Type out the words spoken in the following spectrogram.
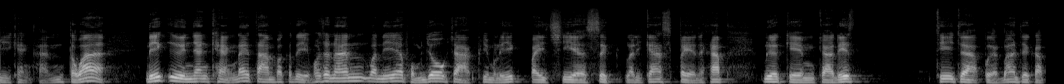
มีแข่งขัน แต่ว่า ลีกอื่นยังแข่งได้ตามปกติ เพราะฉะนั้นวันนี้ผมโยกจากพรีเมียร์ลีกไปเชียร์ศึกลาลิกาสเปนนะครับ เลือกเกมกาดิสที่จะเปิดบ้านเจอกับ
